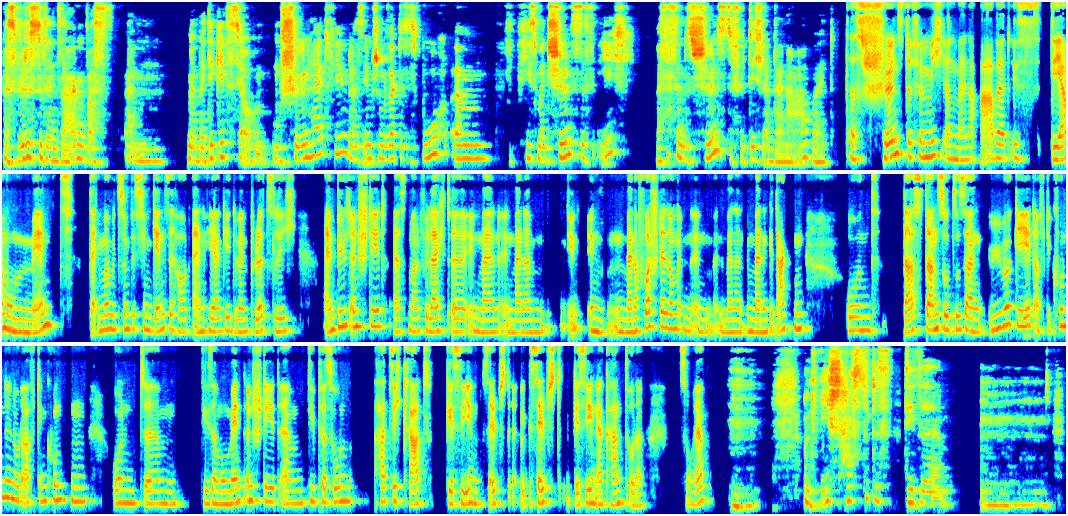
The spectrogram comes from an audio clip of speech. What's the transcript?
Was würdest du denn sagen, was ähm, meine, bei dir geht es ja auch um, um, Schönheit viel. Du hast eben schon gesagt, dieses Buch ähm, hieß Mein schönstes Ich. Was ist denn das Schönste für dich an deiner Arbeit? Das Schönste für mich an meiner Arbeit ist der Moment, der immer mit so ein bisschen Gänsehaut einhergeht, wenn plötzlich ein Bild entsteht. Erstmal vielleicht äh, in, mein, in, meinem, in, in meiner Vorstellung, in, in, in, meinen, in meinen Gedanken. Und das dann sozusagen übergeht auf die Kundin oder auf den Kunden und ähm, dieser Moment entsteht, ähm, die Person hat sich gerade gesehen, selbst, äh, selbst gesehen, erkannt oder so, ja. Mhm. Und wie schaffst du das, diese, mm,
